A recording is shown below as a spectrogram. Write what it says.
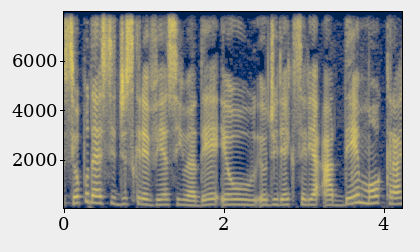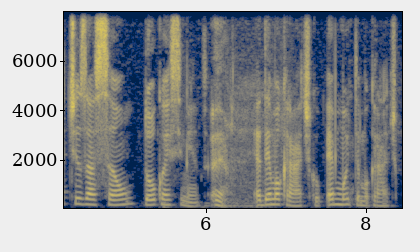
se eu pudesse descrever assim o EAD, eu, eu diria que seria a democratização do conhecimento. É. É democrático, é muito democrático,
